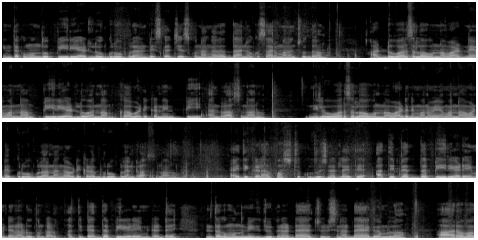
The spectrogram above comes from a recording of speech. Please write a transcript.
ఇంతకుముందు పీరియడ్లు గ్రూపులను డిస్కస్ చేసుకున్నాం కదా దాన్ని ఒకసారి మనం చూద్దాం. అడ్డు వరుసలో ఉన్న వాటిని ఏమన్నాం? పీరియడ్లు అన్నాం. కాబట్టి ఇక్కడ నేను పి అని రాస్తున్నాను. నిలువు వరుసలో ఉన్న వాటిని మనం ఏమన్నామంటే గ్రూపులు అన్నాం కాబట్టి ఇక్కడ గ్రూపులు అని రాస్తున్నాను. అయితే ఇక్కడ ఫస్ట్ చూసినట్లయితే అతిపెద్ద పీరియడ్ ఏమిటని అడుగుతుంటాడు. అతిపెద్ద పీరియడ్ ఏమిటంటే ఇంతకుముందు మీకు చూపిన డయా చూసిన డయాగ్రామ్లో ఆరవ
